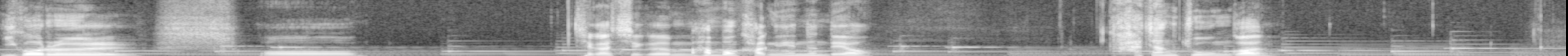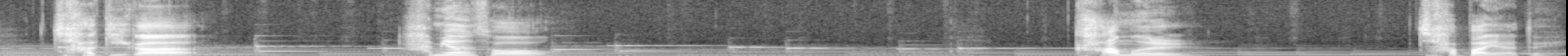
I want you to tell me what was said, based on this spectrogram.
이거를 어 제가 지금 한번 강의했는데요. 가장 좋은 건 자기가 하면서 감을 잡아야 돼.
